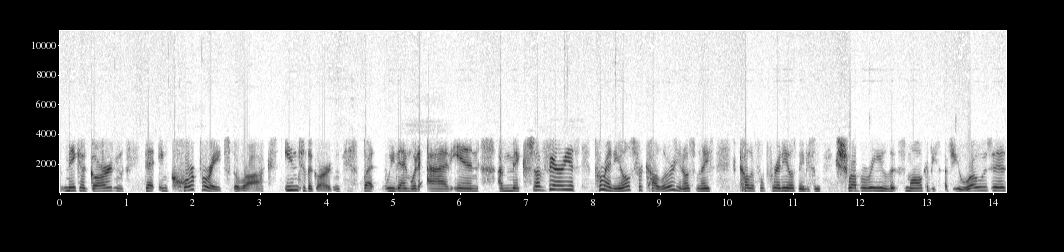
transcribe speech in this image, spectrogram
make a garden that incorporates the rocks into the garden, but we then would add in a mix of various perennials for color, you know, some nice colorful perennials, maybe some shrubbery, small, could be a few roses.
